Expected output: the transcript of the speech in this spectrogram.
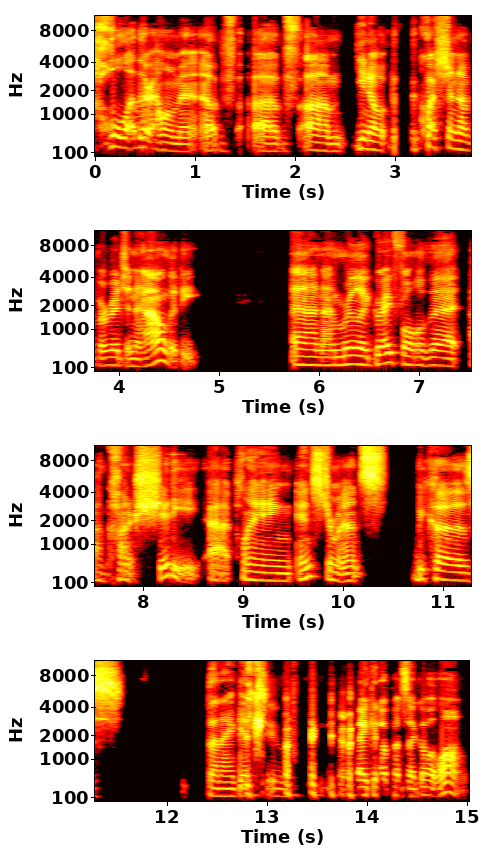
whole other element of of um, you know the question of originality and i'm really grateful that i'm kind of shitty at playing instruments because then i get to yeah. make it up as i go along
